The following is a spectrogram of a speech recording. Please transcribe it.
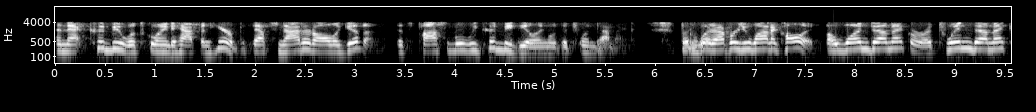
And that could be what's going to happen here, but that's not at all a given. It's possible we could be dealing with a twindemic. But whatever you want to call it, a one demic or a twin demic.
